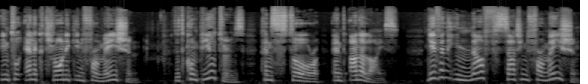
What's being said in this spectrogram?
into electronic information that computers can store and analyze. Given enough such information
